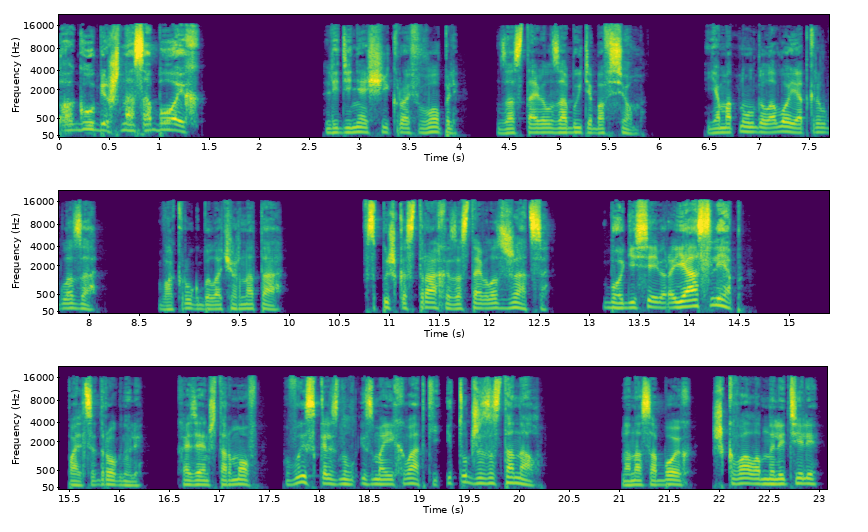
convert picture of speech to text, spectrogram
погубишь нас обоих!» Леденящий кровь вопль заставил забыть обо всем. Я мотнул головой и открыл глаза. Вокруг была чернота. Вспышка страха заставила сжаться. «Боги севера, я ослеп!» Пальцы дрогнули. Хозяин штормов выскользнул из моей хватки и тут же застонал. На нас обоих шквалом налетели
